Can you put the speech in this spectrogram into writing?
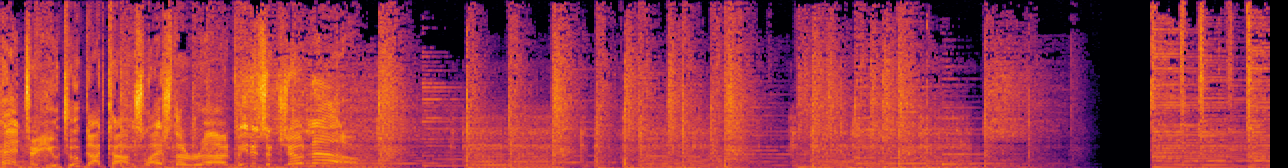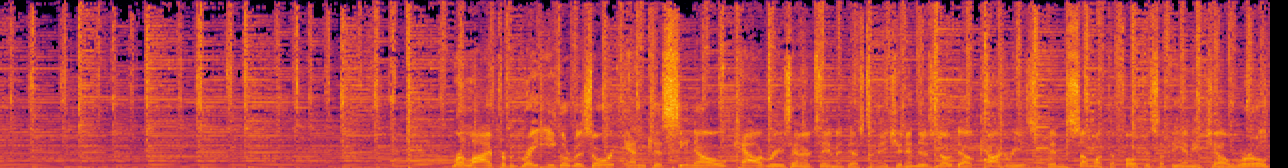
Head to youtube.com slash The Rod Pedersen Show now. We're live from Grey Eagle Resort and Casino, Calgary's entertainment destination. And there's no doubt Calgary has been somewhat the focus of the NHL world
